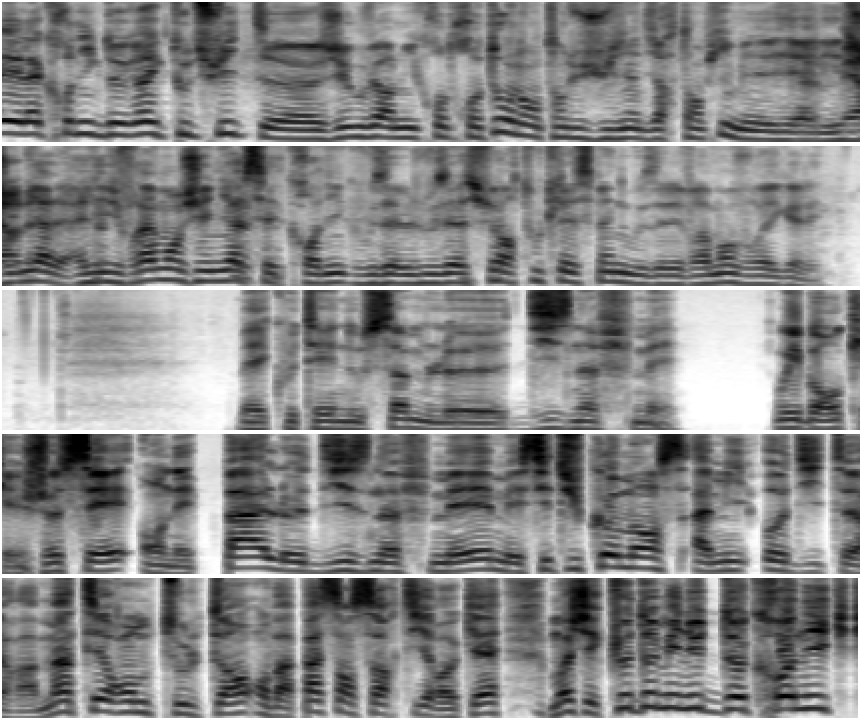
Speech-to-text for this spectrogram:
Allez, la chronique de Greg tout de suite. Euh, j'ai ouvert le micro trop tôt. On a entendu Julien dire tant pis, mais ah, elle est géniale. Elle est vraiment géniale cette chronique. Vous, je vous assure, toutes les semaines, vous allez vraiment vous régaler. Bah écoutez, nous sommes le 19 mai. Oui, bon, ok, je sais, on n'est pas le 19 mai, mais si tu commences, ami auditeur, à m'interrompre tout le temps, on va pas s'en sortir, ok? Moi, j'ai que deux minutes de chronique.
